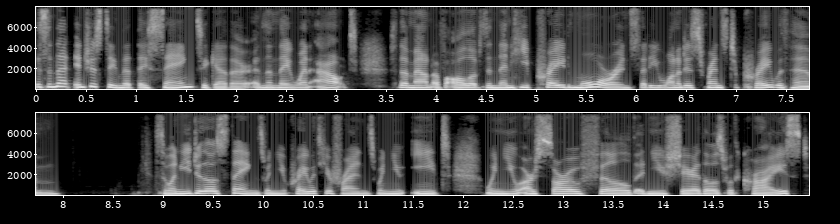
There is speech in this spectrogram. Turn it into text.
isn't that interesting that they sang together and then they went out to the Mount of Olives and then he prayed more and said he wanted his friends to pray with him. So when you do those things, when you pray with your friends, when you eat, when you are sorrow filled and you share those with Christ,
